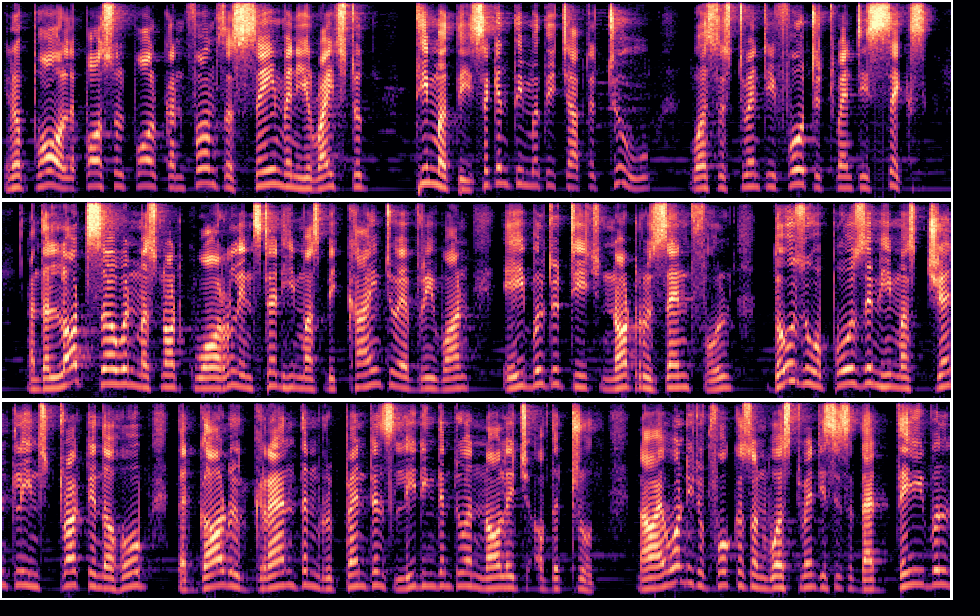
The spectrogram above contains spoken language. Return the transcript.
You know, Paul, Apostle Paul confirms the same when he writes to Timothy, 2 Timothy chapter 2, verses 24 to 26. And the Lord's servant must not quarrel, instead, he must be kind to everyone, able to teach, not resentful. Those who oppose him, he must gently instruct in the hope that God will grant them repentance, leading them to a knowledge of the truth. Now, I want you to focus on verse 26 that they will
